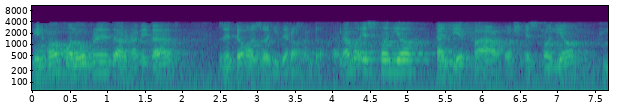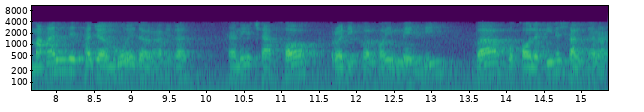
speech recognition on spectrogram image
اینها مانور در حقیقت ضد آزادی به راه انداختن. اما اسپانیا قضیه فرق داشت. اسپانیا محل تجمع در حقیقت همه چپ ها رادیکال های ملی و مخالفین سلطنت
